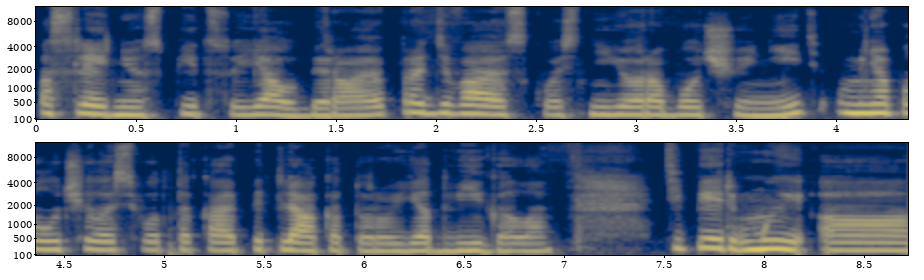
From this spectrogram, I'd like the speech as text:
Последнюю спицу я убираю, продеваю сквозь нее рабочую нить. У меня получилась вот такая петля, которую я двигала. Теперь мы э,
